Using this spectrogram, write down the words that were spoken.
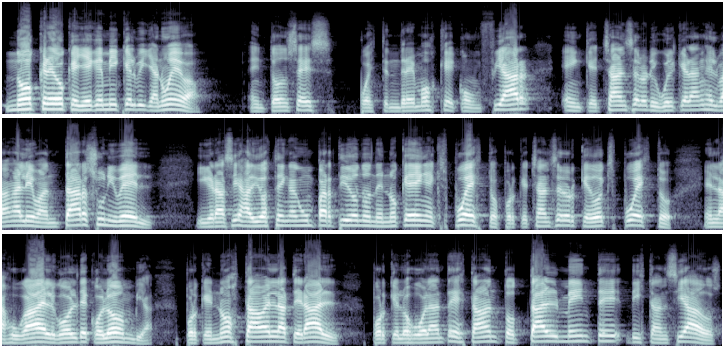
No creo que llegue Miquel Villanueva. Entonces, pues tendremos que confiar en que Chancellor y Wilker Ángel van a levantar su nivel y gracias a Dios tengan un partido en donde no queden expuestos, porque Chancellor quedó expuesto en la jugada del gol de Colombia, porque no estaba en lateral, porque los volantes estaban totalmente distanciados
